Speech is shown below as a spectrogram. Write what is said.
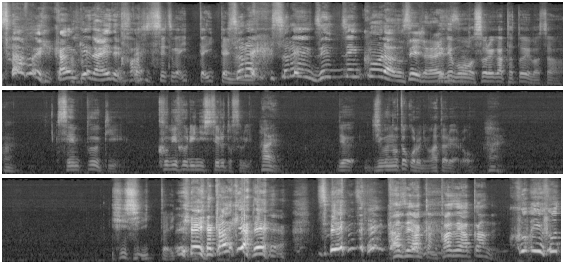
寒い関係ないです関って節がいったいったになそるねんれそれ全然クーラーのせいじゃないいやですよ。でもそれが例えばさ、はい。扇風機首振りにしてるとするやん。はい。で自分のところにも当たるやろ。はい。肘いったいやいや関係あれへん。全然風あかん風あかんねん首振っ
